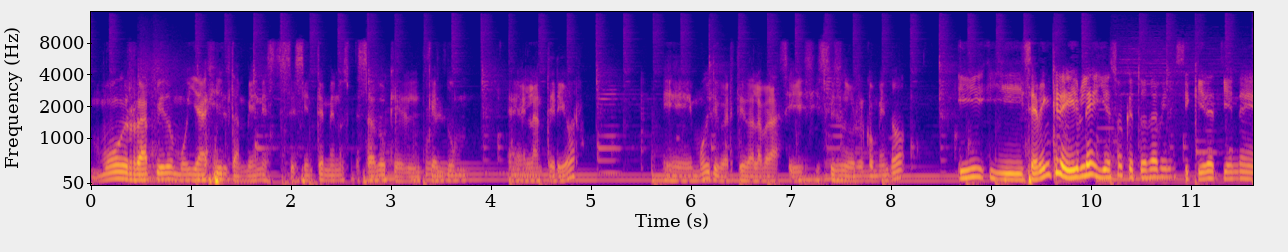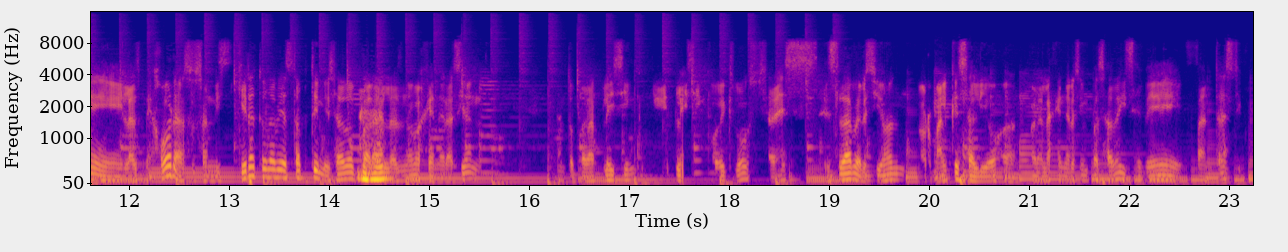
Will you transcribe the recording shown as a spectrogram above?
Muy rápido, muy ágil también, este, se siente menos pesado que el, que el Doom, el anterior. Eh, muy divertido, la verdad, sí, sí, sí, se lo recomiendo. Y, y se ve increíble y eso que todavía ni siquiera tiene las mejoras, o sea, ni siquiera todavía está optimizado para las nuevas generaciones, tanto para Play 5 y Play 5 o Xbox, o sea, es, es la versión normal que salió ah, para la generación pasada y se ve fantástico.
